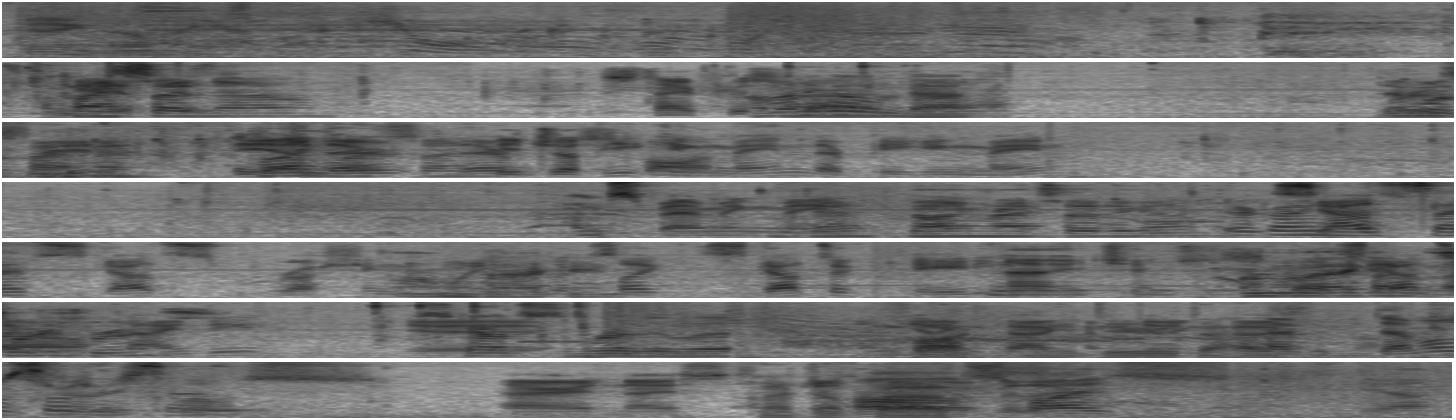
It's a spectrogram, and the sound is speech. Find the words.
Getting him. My side now. Sniper's I'm gonna go in back. Demo's Okay. main. Yeah, Playing they're, left they're He just peeking main. They're peeking main. I'm spamming main. Okay, going right side again. They're going left Scouts, side. Scouts rushing I'm point. backing. Looks like Scout took 80. No, he changes. I'm spots. lagging. Scout took 90. Yeah, Scout's yeah, really lit. I'm Fuck getting back. me, I'm dude. getting That has Demo's really close. Alright, nice. I'm Sniper's jumping bad. Oh, over. Spies. Yeah.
